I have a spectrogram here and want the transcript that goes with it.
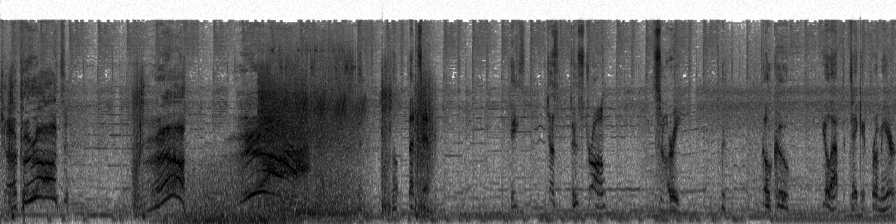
Kakarot! Ah! Well, that's it. He's just too strong. Sorry. Goku, you'll have to take it from here.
